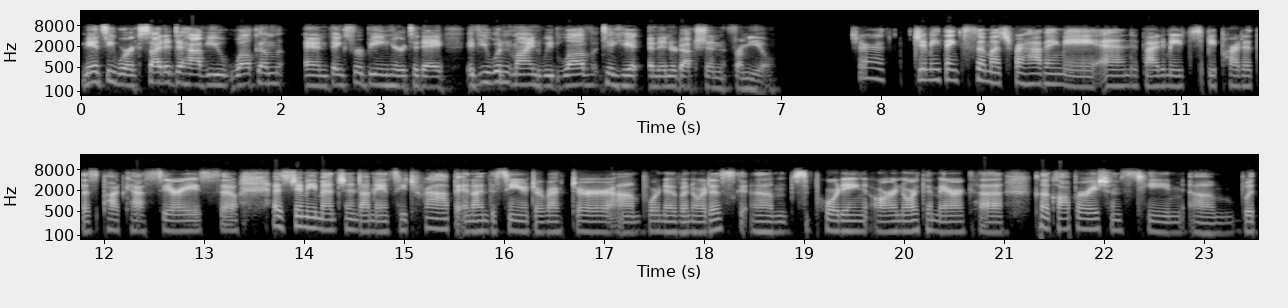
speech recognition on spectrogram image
Nancy, we're excited to have you. Welcome and thanks for being here today. If you wouldn't mind, we'd love to hit an introduction from you. Sure. Jimmy, thanks so much for having me and inviting me to be part of this podcast series. So, as Jimmy mentioned, I'm Nancy Trapp, and I'm the Senior Director um, for Novo Nordisk, um, supporting our North America clinical operations team um, with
